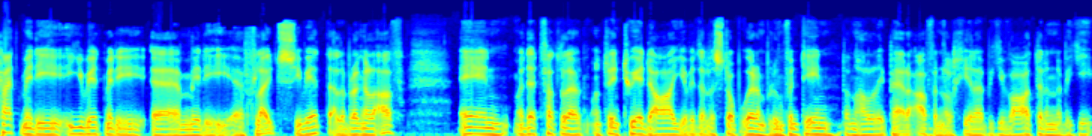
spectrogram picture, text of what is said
pad met die jy weet met die uh, met die uh, fluits jy weet hulle bring hulle af En maar dit vat hulle omtrent 2 dae, jy weet hulle stop oor in Bloemfontein, dan haal hulle die perde af en hulle gee hulle 'n bietjie water en 'n bietjie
